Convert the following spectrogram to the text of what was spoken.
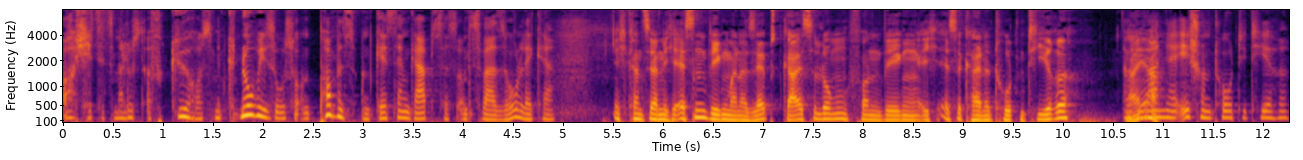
oh, ich hätte jetzt mal Lust auf Gyros mit Knobi-Soße und Pommes und gestern gab's das und es war so lecker. Ich kann es ja nicht essen, wegen meiner Selbstgeißelung, von wegen, ich esse keine toten Tiere. Aber die Naja, waren ja eh schon tot, die Tiere.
